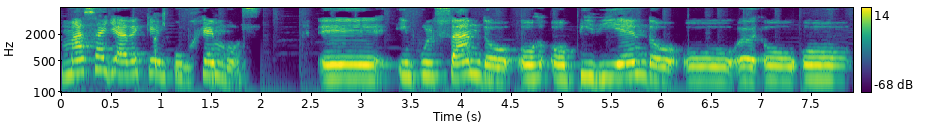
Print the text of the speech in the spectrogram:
más allá de que empujemos, eh, impulsando o, pidiendo eh, o,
